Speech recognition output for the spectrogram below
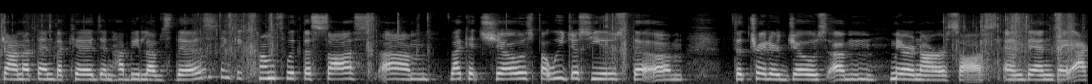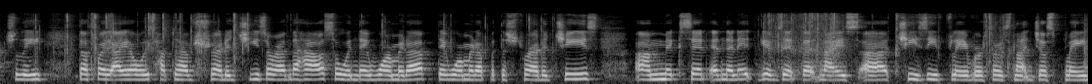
Jonathan, the kids, and hubby loves this. I think it comes with the sauce um, like it shows, but we just use the um, the Trader Joe's um, marinara sauce. And then they actually that's why I always have to have shredded cheese around the house. So when they warm it up they warm it up with the shredded cheese um, mix it and then it gives it that nice uh, cheesy flavor. So it's not just plain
